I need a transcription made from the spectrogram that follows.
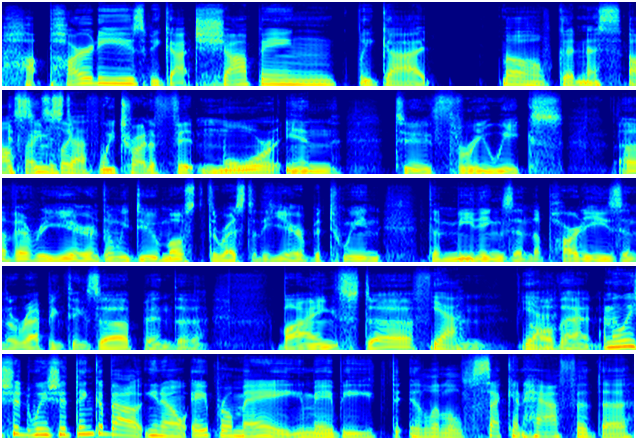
hot parties. We got shopping. We got oh goodness, all it sorts of like stuff. we try to fit more into three weeks of every year than we do most of the rest of the year between the meetings and the parties and the wrapping things up and the buying stuff Yeah. and yeah. all that. I mean, we should we should think about you know April May maybe a little second half of the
